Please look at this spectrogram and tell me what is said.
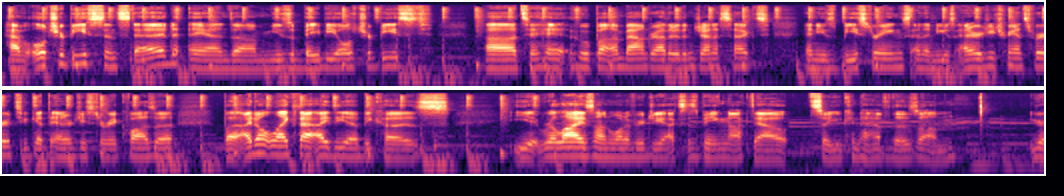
have Ultra Beasts instead and um, use a baby Ultra Beast uh, to hit Hoopa Unbound rather than Genesect and use Beast Rings and then use Energy Transfer to get the energies to Rayquaza. But I don't like that idea because it relies on one of your GXs being knocked out so you can have those um, your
